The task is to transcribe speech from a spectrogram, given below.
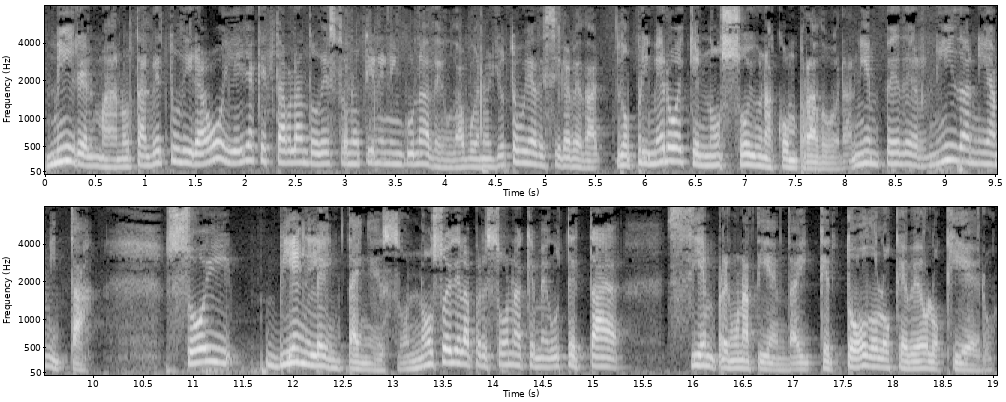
Mire, hermano, tal vez tú dirás, oye, ella que está hablando de esto no tiene ninguna deuda. Bueno, yo te voy a decir la verdad. Lo primero es que no soy una compradora, ni empedernida ni a mitad. Soy bien lenta en eso. No soy de la persona que me gusta estar siempre en una tienda y que todo lo que veo lo quiero.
